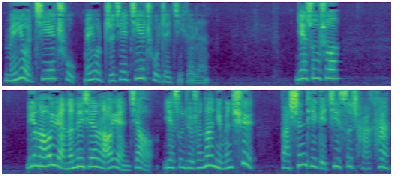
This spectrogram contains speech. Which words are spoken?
没有接触，没有直接接触这几个人。耶稣说：“离老远的那些人老远叫。”耶稣就说：“那你们去把身体给祭司查看。”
